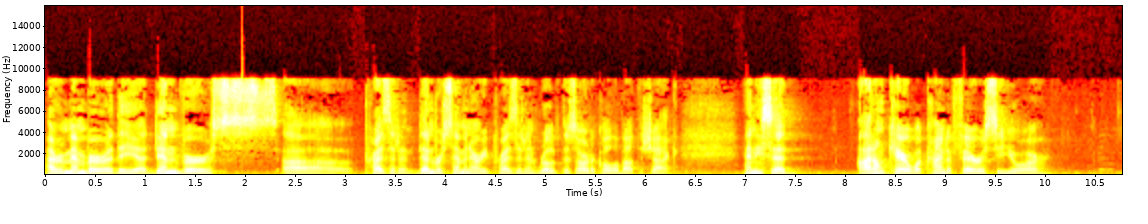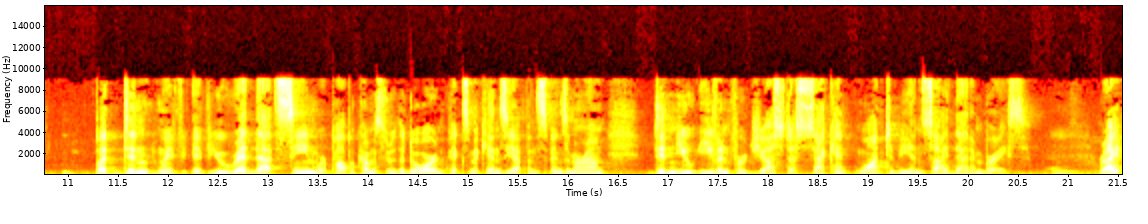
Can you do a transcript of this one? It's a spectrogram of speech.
I remember the uh, Denver uh, president, Denver Seminary president, wrote this article about the shack. And he said, I don't care what kind of Pharisee you are, but didn't, if, if you read that scene where Papa comes through the door and picks Mackenzie up and spins him around, didn't you even for just a second want to be inside that embrace? Mm. Right?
